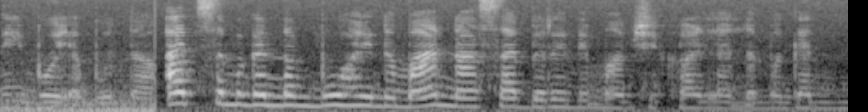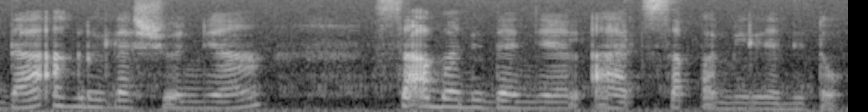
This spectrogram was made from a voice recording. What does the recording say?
ni Boy Abunda. At sa magandang buhay naman, nasabi rin ni Ma'am si na maganda ang relasyon niya sa ama ni Daniel at sa pamilya nito.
